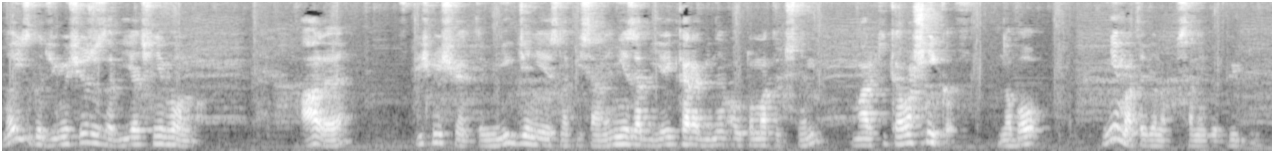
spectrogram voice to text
No i zgodzimy się, że zabijać nie wolno. Ale w Piśmie Świętym nigdzie nie jest napisane nie zabijaj karabinem automatycznym marki Kałasznikow. No bo nie ma tego napisanego w Biblii.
